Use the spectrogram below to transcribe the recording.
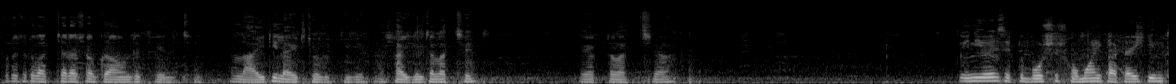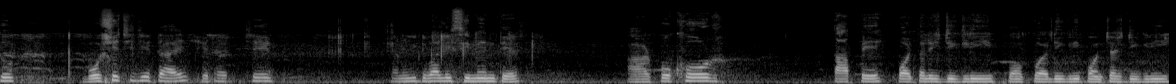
ছোট ছোট বাচ্চারা সব গ্রাউন্ডে খেলছে। লাইটই লাইট চতুর্দিকে, সাইকেল চালাচ্ছে। একটা বাচ্চা। এনিওয়েজ একটু বসে সময় কাটাই, কিন্তু বসেছি যেটায় সেটা হচ্ছে মানে ইট বালি সিমেন্টের, আর প্রখর তাপে পঁয়তাল্লিশ ডিগ্রি ডিগ্রি, পঞ্চাশ ডিগ্রি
